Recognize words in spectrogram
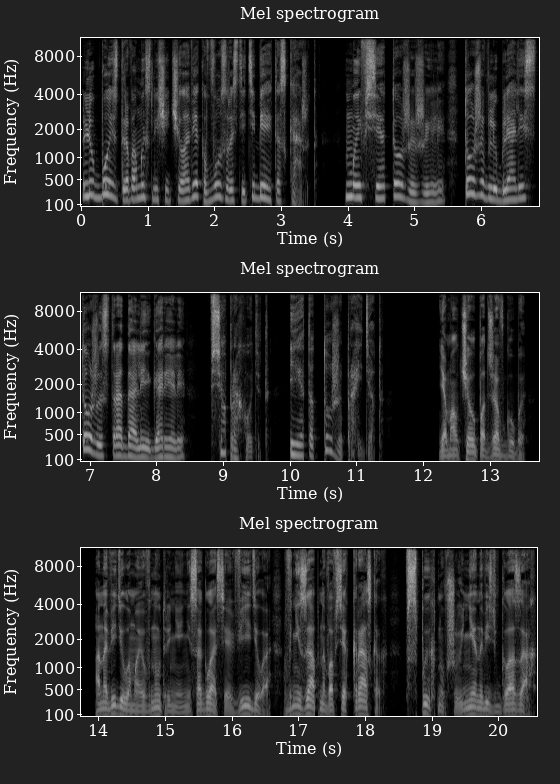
Любой здравомыслящий человек в возрасте тебе это скажет. Мы все тоже жили, тоже влюблялись, тоже страдали и горели. Все проходит, и это тоже пройдет. Я молчал, поджав губы. Она видела мое внутреннее несогласие, видела, внезапно во всех красках, вспыхнувшую ненависть в глазах,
